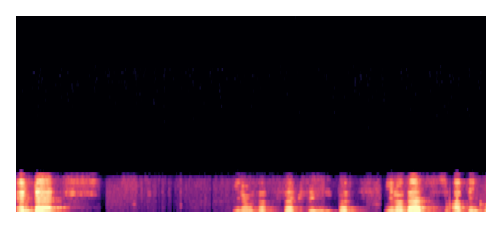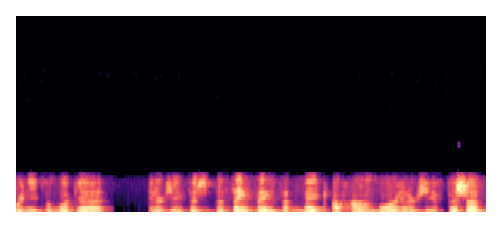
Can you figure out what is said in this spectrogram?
and that's you know is that sexy? But you know that's I think we need to look at energy efficient. The same things that make a home more energy efficient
